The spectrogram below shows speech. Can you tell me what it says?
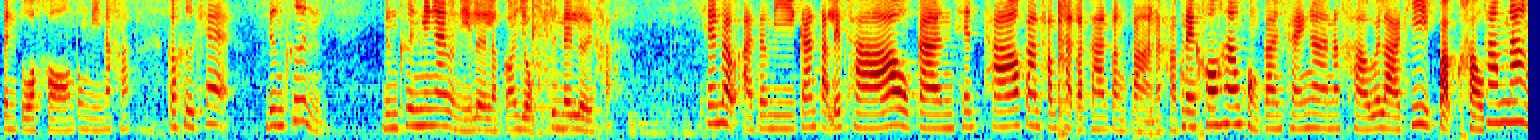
เป็นตัวคล้องตรงนี้นะคะ ก็คือแค่ดึงขึ้น ดึงขึ้นง่าย ๆ แบบนี้เลย แล้วก็ยกขึ้นได้เลยค่ะ เช่นแบบอาจจะมีการตัดเล็บเท้า การเช็ดเท้า การทำหัตถการต่างๆนะคะ ในข้อห้ามของการใช้งานนะคะ เวลาที่ปรับเข่าห้ามนั่ง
